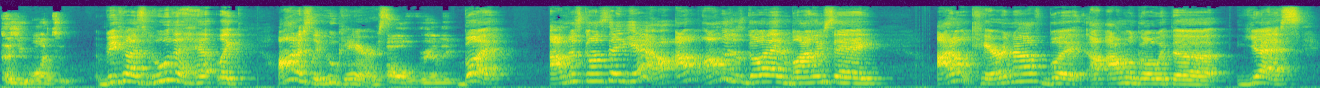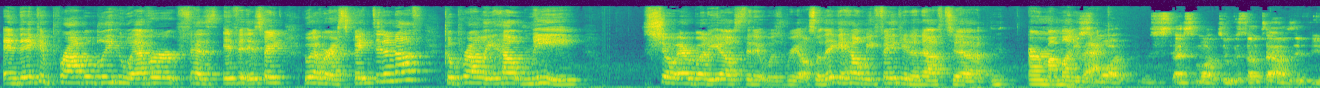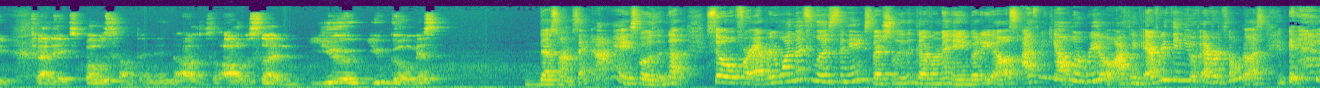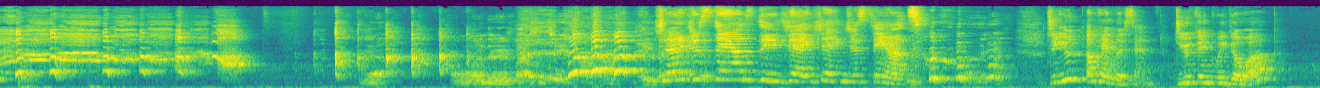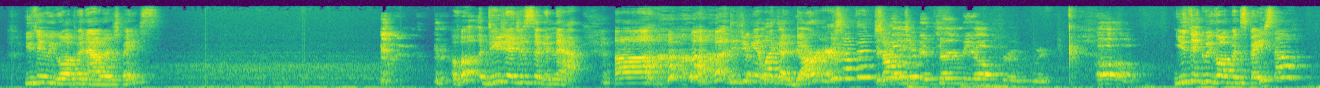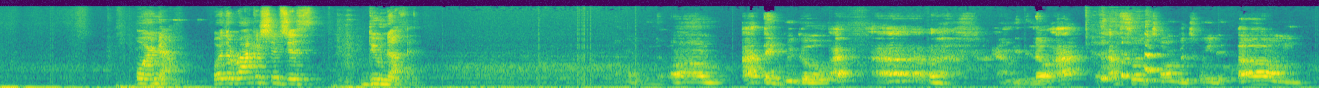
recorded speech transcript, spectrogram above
Because you want to. Because who the hell, like, honestly, who cares? Oh, really? But I'm just gonna say, yeah, I'm, I'm gonna just go ahead and blindly say, I don't care enough, but I, I'm gonna go with the yes. And they could probably, whoever has, if it is fake, whoever has faked it enough could probably help me show everybody else that it was real. So they can help me fake it enough to earn my money back. Smart. That's smart too. Because sometimes if you try to expose something and all, of- all of a sudden you you go missing. That's what I'm saying. I ain't exposing nothing. So for everyone that's listening, especially the government, anybody else, I think y'all are real. I think everything you have ever told us. Yeah. I'm wondering if I should change. Change your stance, DJ. Change your stance. Do you okay? Listen. Do you think we go up? You think we go up in outer space? Oh, DJ just took a nap. Uh, did you get like a dart or something? The shot at you? government turned me off real quick. Oh. You think we go up in space though? Or no? Or the rocket ships just do nothing? Um, I think we go. I, uh, don't even know. I I'm so torn between it. Um,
